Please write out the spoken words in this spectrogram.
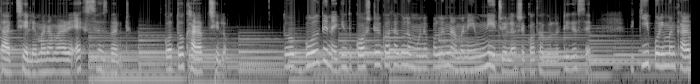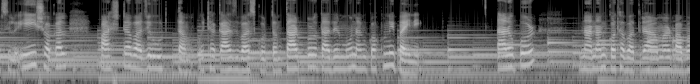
তার ছেলে মানে আমার এক্স হাজব্যান্ড কত খারাপ ছিল। তো বলতে নাই, কিন্তু কষ্টের কথাগুলো মনে পড়লে না মানে এমনিই চলে আসে কথাগুলো, ঠিক আছে? কি পরিমাণ খারাপ ছিল। এই সকাল পাঁচটা বাজে উঠতাম ওইটা কাজ বাজ করতাম, তারপরও তাদের মন আমি কখনোই পাইনি। তার উপর নানান কথাবার্তা, আমার বাবা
